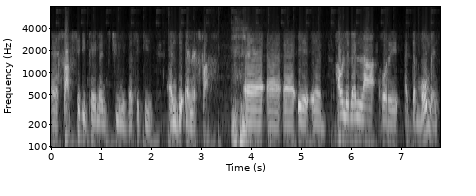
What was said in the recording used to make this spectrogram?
uh, subsidy payments to universities and the NSFAS. Uh, uh, uh, uh, uh, how at the moment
